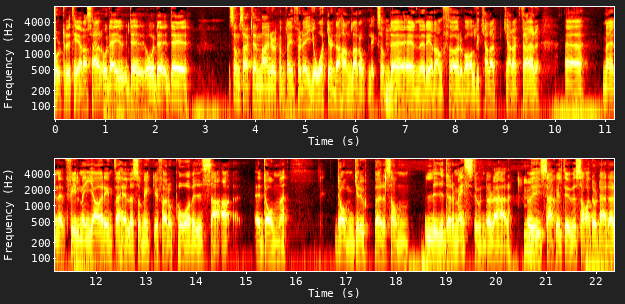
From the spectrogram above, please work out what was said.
porträtteras här. Och det är ju, det, och det, det som sagt en minor complaint för det är Jokern det handlar om. Liksom. Det är en redan förvald kara- karaktär. Eh, men filmen gör inte heller så mycket för att påvisa eh, de, de grupper som lider mest under det här. Och i, särskilt i USA då, där, där,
